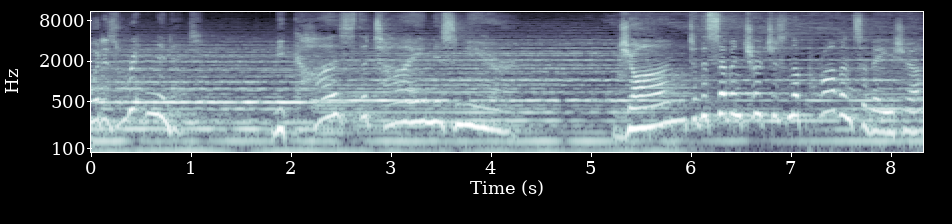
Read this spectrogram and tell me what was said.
what is written in it, because the time is near. John, to the seven churches in the province of Asia,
